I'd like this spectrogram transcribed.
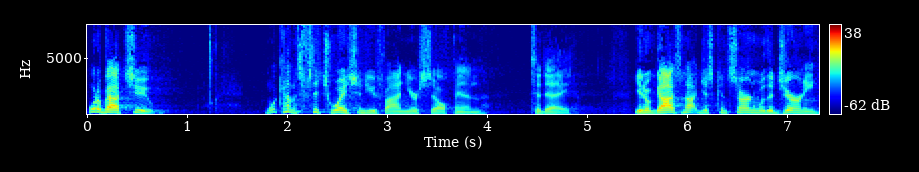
What about you? What kind of situation do you find yourself in today? You know, God's not just concerned with the journey,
